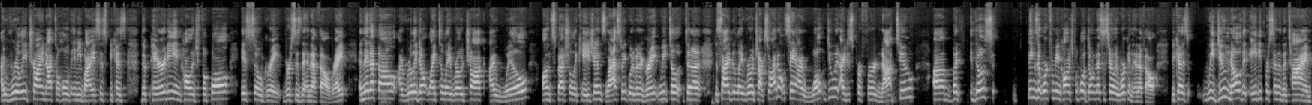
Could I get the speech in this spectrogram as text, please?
I really try not to hold any biases because the parity in college football is so great versus the NFL, right? And the NFL, mm. I really don't like to lay road chalk. I will on special occasions. Last week would have been a great week to, to decide to lay road chalk. So I don't say I won't do it. I just prefer not to. Um, but those things that work for me in college football don't necessarily work in the NFL because we do know that 80% of the time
